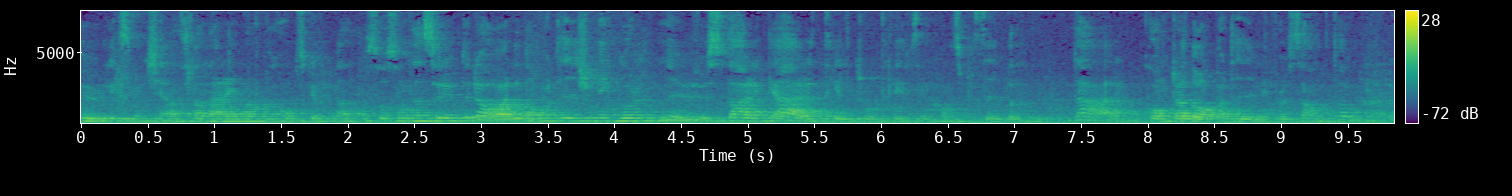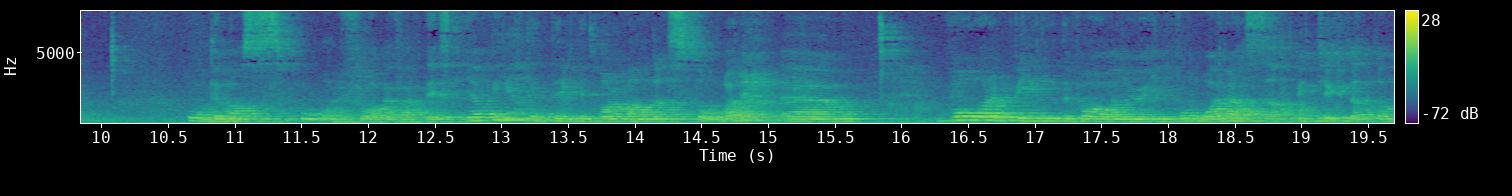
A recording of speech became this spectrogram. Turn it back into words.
hur liksom känslan är inom pensionsgruppen så som den ser ut idag, eller de partier som ingår nu? Hur stark är tilltron till livsinkomstprincipen där kontra de partier ni för samtal med? Oh, det var en svår fråga faktiskt. Jag vet inte riktigt var de andra står. Um, vår bild var ju i våras att vi tyckte att de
